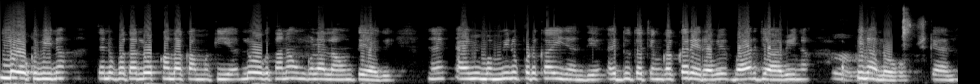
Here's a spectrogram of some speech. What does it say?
ਲੋਕ ਵੀ ਨਾ ਤੈਨੂੰ ਪਤਾ ਲੋਕਾਂ ਦਾ ਕੰਮ ਕੀ ਆ। ਲੋਕ ਤਾਂ ਨਾ ਉਂਗਲਾਂ ਲਾਉਣ ਤੇ ਹੈਗੇ। ਹੈ ਐਵੇਂ ਮੰਮੀ ਨੂੰ ਭੜਕਾਈ ਜਾਂਦੀ ਆ। ਐਦੂ ਤਾਂ ਚੰਗਾ ਘਰੇ ਰਵੇ ਬਾਹਰ ਜਾਵੇ ਨਾ। ਆਪੇ ਨਾ ਲੋਕ ਕੁਛ ਕਹਿਣ।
